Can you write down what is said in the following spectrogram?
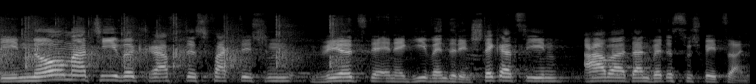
Die normative Kraft des Faktischen wird der Energiewende den Stecker ziehen. Aber dann wird es zu spät sein.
